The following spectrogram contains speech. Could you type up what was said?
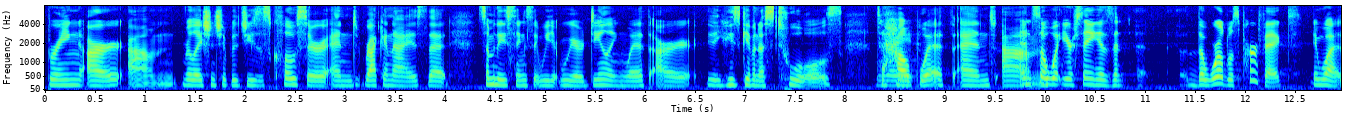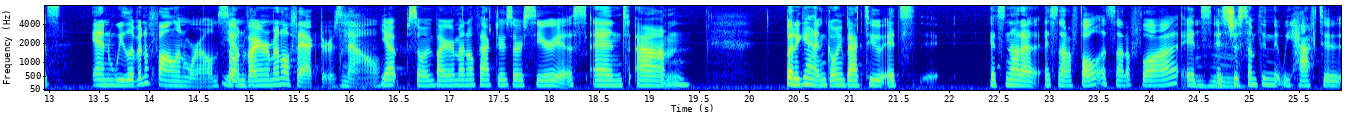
bring our um, relationship with Jesus closer and recognize that some of these things that we we are dealing with are He's given us tools to Right. help with, and um, and so what you're saying is that uh, the world was perfect it was. and we live in a fallen world. So Yep. environmental factors now. Yep. So environmental factors are serious, and um, but again, going back to it's it's not a it's not a fault, it's not a flaw. It's it's Mhm. just something that we have to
